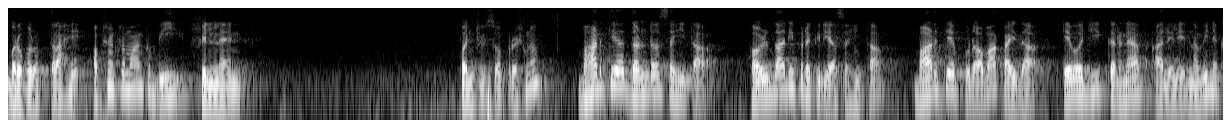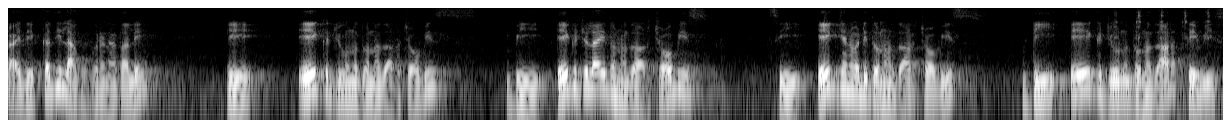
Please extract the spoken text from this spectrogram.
बरोबर उत्तर आहे. ऑप्शन क्रमांक बी फिनलँड. पंचवीसवा प्रश्न. भारतीय दंड संहिता फौजदारी प्रक्रिया संहिता भारतीय पुरावा कायदा ऐवजी करण्यात आलेले नवीन कायदे कधी लागू करण्यात आले? ए एक जून दोन हजार चोवीस. बी एक जुलै दोन हजार चोवीस. सी एक जानेवारी दोन हजार चोवीस. डी एक जून दोन हजार तेवीस.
